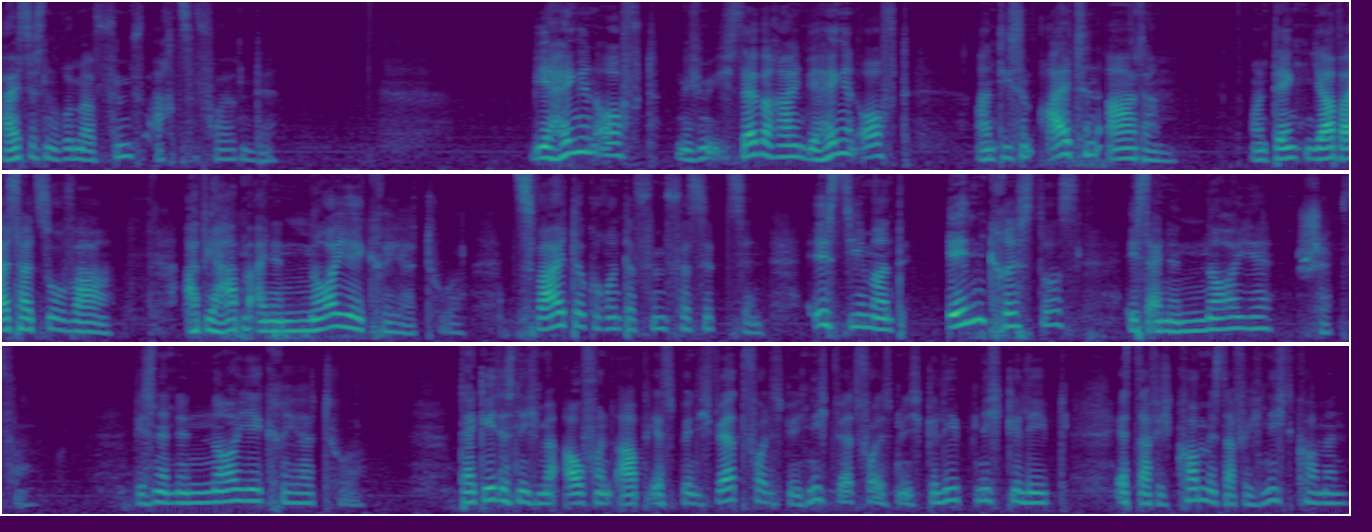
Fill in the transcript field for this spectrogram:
Heißt es in Römer 5, 18 folgende. Wir hängen oft, mich, selber rein, wir hängen oft an diesem alten Adam und denken, ja, weil es halt so war. Aber wir haben eine neue Kreatur. 2. Korinther 5, Vers 17. Ist jemand in Christus, ist eine neue Schöpfung. Wir sind eine neue Kreatur. Da geht es nicht mehr auf und ab. Jetzt bin ich wertvoll, jetzt bin ich nicht wertvoll, jetzt bin ich geliebt, nicht geliebt. Jetzt darf ich kommen, jetzt darf ich nicht kommen.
